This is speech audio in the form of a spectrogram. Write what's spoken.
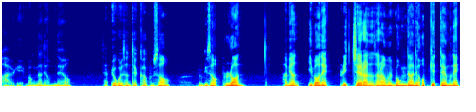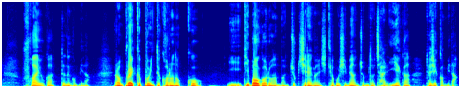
아, 여기 명단에 없네요. 자, 요걸 선택하고서 여기서 run 하면 이번에 리체라는 사람은 명단에 없기 때문에 후아유가 뜨는 겁니다. 여러분 브레이크 포인트 걸어놓고 이 디버거로 한번 쭉 실행을 시켜보시면 좀 더 잘 이해가 되실 겁니다.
